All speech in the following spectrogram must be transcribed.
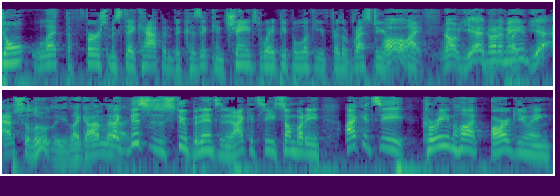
don't let the first mistake happen because it can change the way people look at you for the rest of your Oh life. no, yeah, you know what I mean? like, yeah, absolutely. Like I'm not Like this is a stupid incident. I could see somebody, I could see Kareem Hunt arguing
